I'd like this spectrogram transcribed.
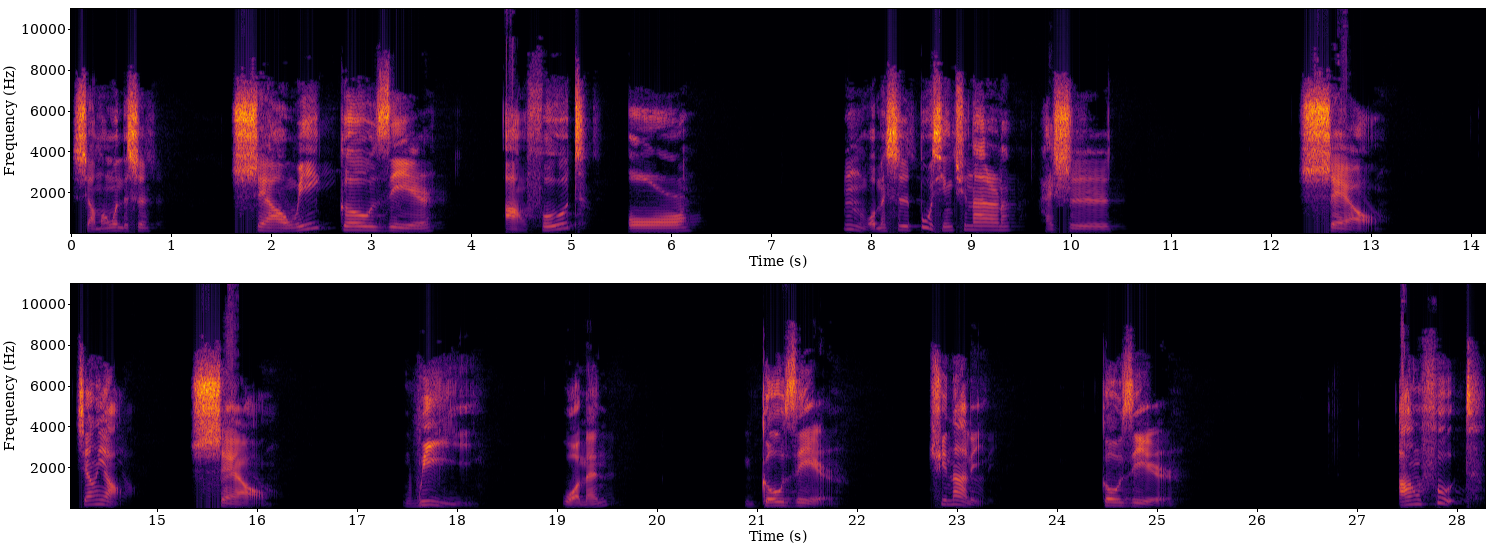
小萌问的是，Shall we go there? On foot or，嗯，我们是步行去那儿呢，还是 shall 将要 shall we 我们 go there 去那里 go there on foot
